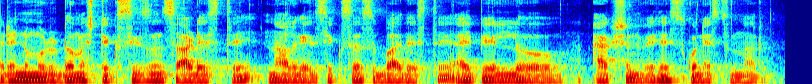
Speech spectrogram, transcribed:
రెండు మూడు డొమెస్టిక్ సీజన్స్ ఆడేస్తే నాలుగైదు సిక్సర్స్ బాధేస్తే ఐపీఎల్లో యాక్షన్ వేసేసి కొనేస్తున్నారు.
